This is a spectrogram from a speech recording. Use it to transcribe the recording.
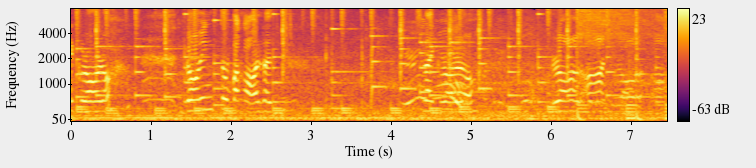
Like Roro. Going to Bacolod. It's like Roro. Roll on, roll on.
